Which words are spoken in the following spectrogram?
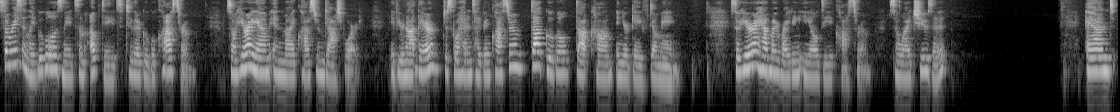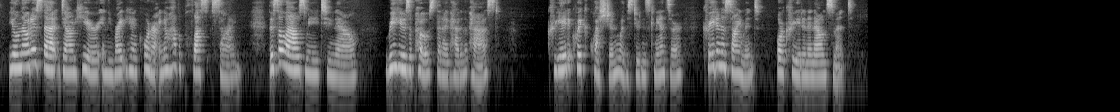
So recently, Google has made some updates to their Google Classroom. So here I am in my classroom dashboard. If you're not there, just go ahead and type in classroom.google.com in your GAFE domain. So here I have my Writing ELD classroom. So I choose it. And you'll notice that down here in the right hand corner, I now have a plus sign. This allows me to now reuse a post that I've had in the past, create a quick question where the students can answer, create an assignment, or create an announcement.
